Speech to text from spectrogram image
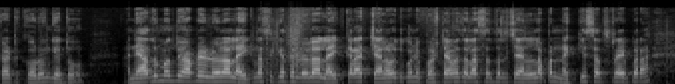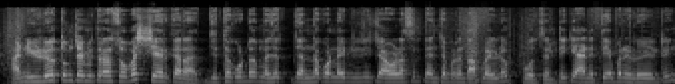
कट करून घेतो. आणि अजून पण तुम्ही आपल्या व्हिडिओला लाईक नसेल केलं तर व्हिडिओला लाईक करा. चॅनलवरती कोणी फर्स्ट टाईम झाला असेल तर चॅनलला पण नक्की सबस्क्राईब करा. आणि व्हिडिओ तुमच्या मित्रांसोबत शेअर करा. जिथं कुठं म्हणजे ज्यांना कोणत्या एडिटिंगची आवड असेल त्यांच्यापर्यंत आपला व्हिडिओ पोहोचेल. ठीक आहे? आणि ते पण व्हिडिओ एडिटिंग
